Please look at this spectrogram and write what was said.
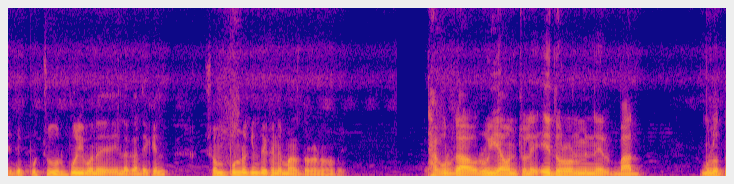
এই যে প্রচুর পরিমাণে এলাকা দেখেন, সম্পূর্ণ কিন্তু এখানে মাছ ধরানো হবে। ঠাকুরগাঁও, রুইয়া অঞ্চলে এ ধরনের বাঁধ মূলত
